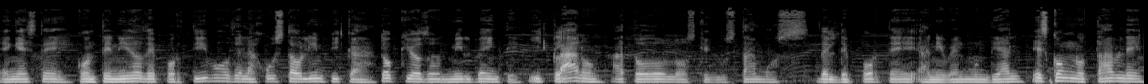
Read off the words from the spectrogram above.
en este contenido deportivo de la justa olímpica Tokio 2020 y claro a todos los que gustamos del deporte a nivel mundial. Es connotable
